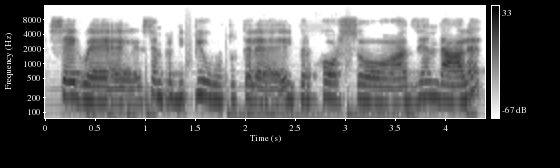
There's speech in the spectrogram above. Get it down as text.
segue sempre di più tutto il percorso aziendale.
